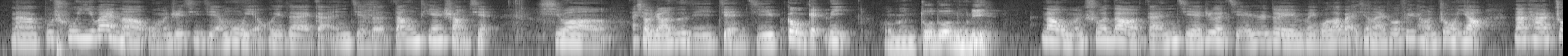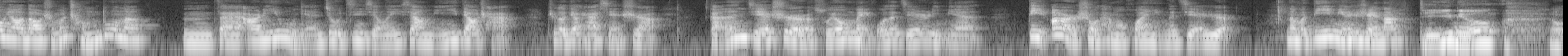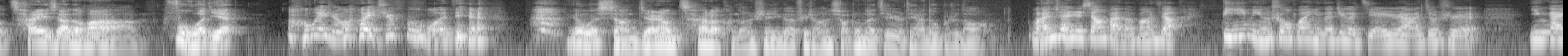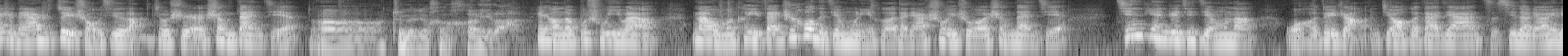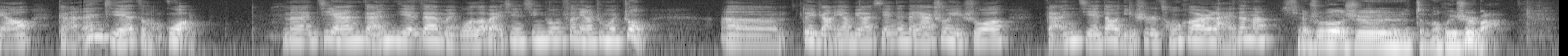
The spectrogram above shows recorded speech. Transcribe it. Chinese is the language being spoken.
那不出意外呢，我们这期节目也会在感恩节的当天上线，希望小张自己剪辑够给力。我们多多努力。那我们说到感恩节这个节日对美国老百姓来说非常重要，那它重要到什么程度呢？嗯，在二零一五年就进行了一项民意调查，这个调查显示啊，感恩节是所有美国的节日里面第二受他们欢迎的节日。那么第一名是谁呢？第一名，让我猜一下的话，复活节。为什么会是复活节？因为我想，既然让猜了，可能是一个非常小众的节日，大家都不知道。完全是相反的方向。第一名受欢迎的这个节日啊，就是应该是大家是最熟悉的，就是圣诞节，啊，这个就很合理了。非常的不出意外啊。那我们可以在之后的节目里和大家说一说圣诞节。今天这期节目呢，我和队长就要和大家仔细的聊一聊感恩节怎么过。那既然感恩节在美国老百姓心中分量这么重，嗯，队长要不要先跟大家说一说感恩节到底是从何而来的呢？先说说是怎么回事吧。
